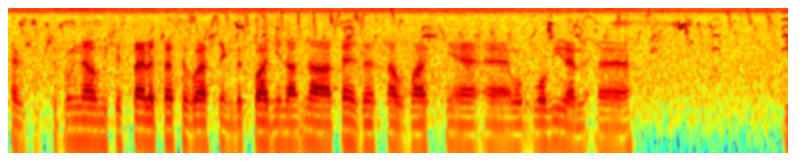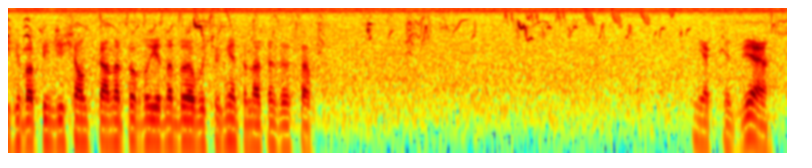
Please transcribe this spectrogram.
Także przypominały mi się stare czasy właśnie, jak dokładnie na, na ten zestaw właśnie e, łowiłem. E, I chyba 50, a na pewno jedna była wyciągnięta na ten zestaw. Jak nie dwie.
